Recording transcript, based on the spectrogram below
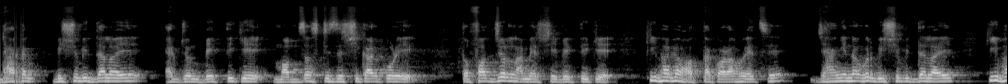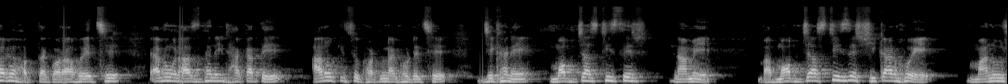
ঢাকা বিশ্ববিদ্যালয়ে একজন ব্যক্তিকে মব জাস্টিসের শিকার করে তোফজ্জল নামের সেই ব্যক্তিকে কীভাবে হত্যা করা হয়েছে, জাহাঙ্গীরনগর বিশ্ববিদ্যালয়ে কীভাবে হত্যা করা হয়েছে এবং রাজধানী ঢাকাতে আরও কিছু ঘটনা ঘটেছে যেখানে মব জাস্টিসের নামে বা মব জাস্টিসের শিকার হয়ে মানুষ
